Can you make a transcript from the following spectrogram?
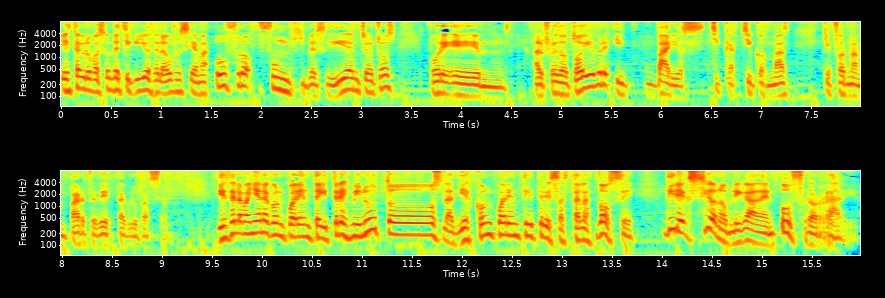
Esta agrupación de chiquillos de la UFRO se llama UFRO Fungi, presidida entre otros por eh, Alfredo Toiber y varios chicas, chicos más que forman parte de esta agrupación. 10 de la mañana con 43 minutos, las 10 con 43 hasta las 12. Dirección obligada en UFRO Radio.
